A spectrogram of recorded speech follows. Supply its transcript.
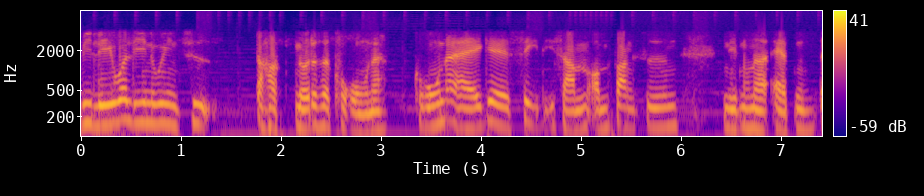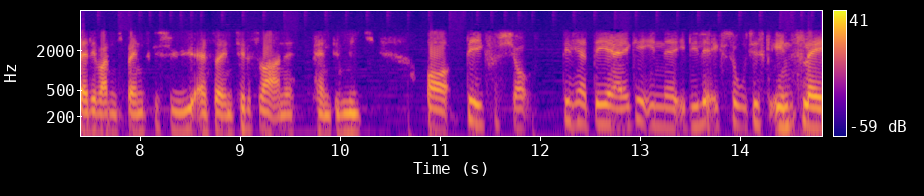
vi lever lige nu i en tid, der har noget, der hedder corona. Corona er ikke øh, set i samme omfang siden 1918, da det var den spanske syge, altså en tilsvarende pandemi. Og det er ikke for sjovt. Det her det er ikke en, øh, et lille eksotisk indslag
